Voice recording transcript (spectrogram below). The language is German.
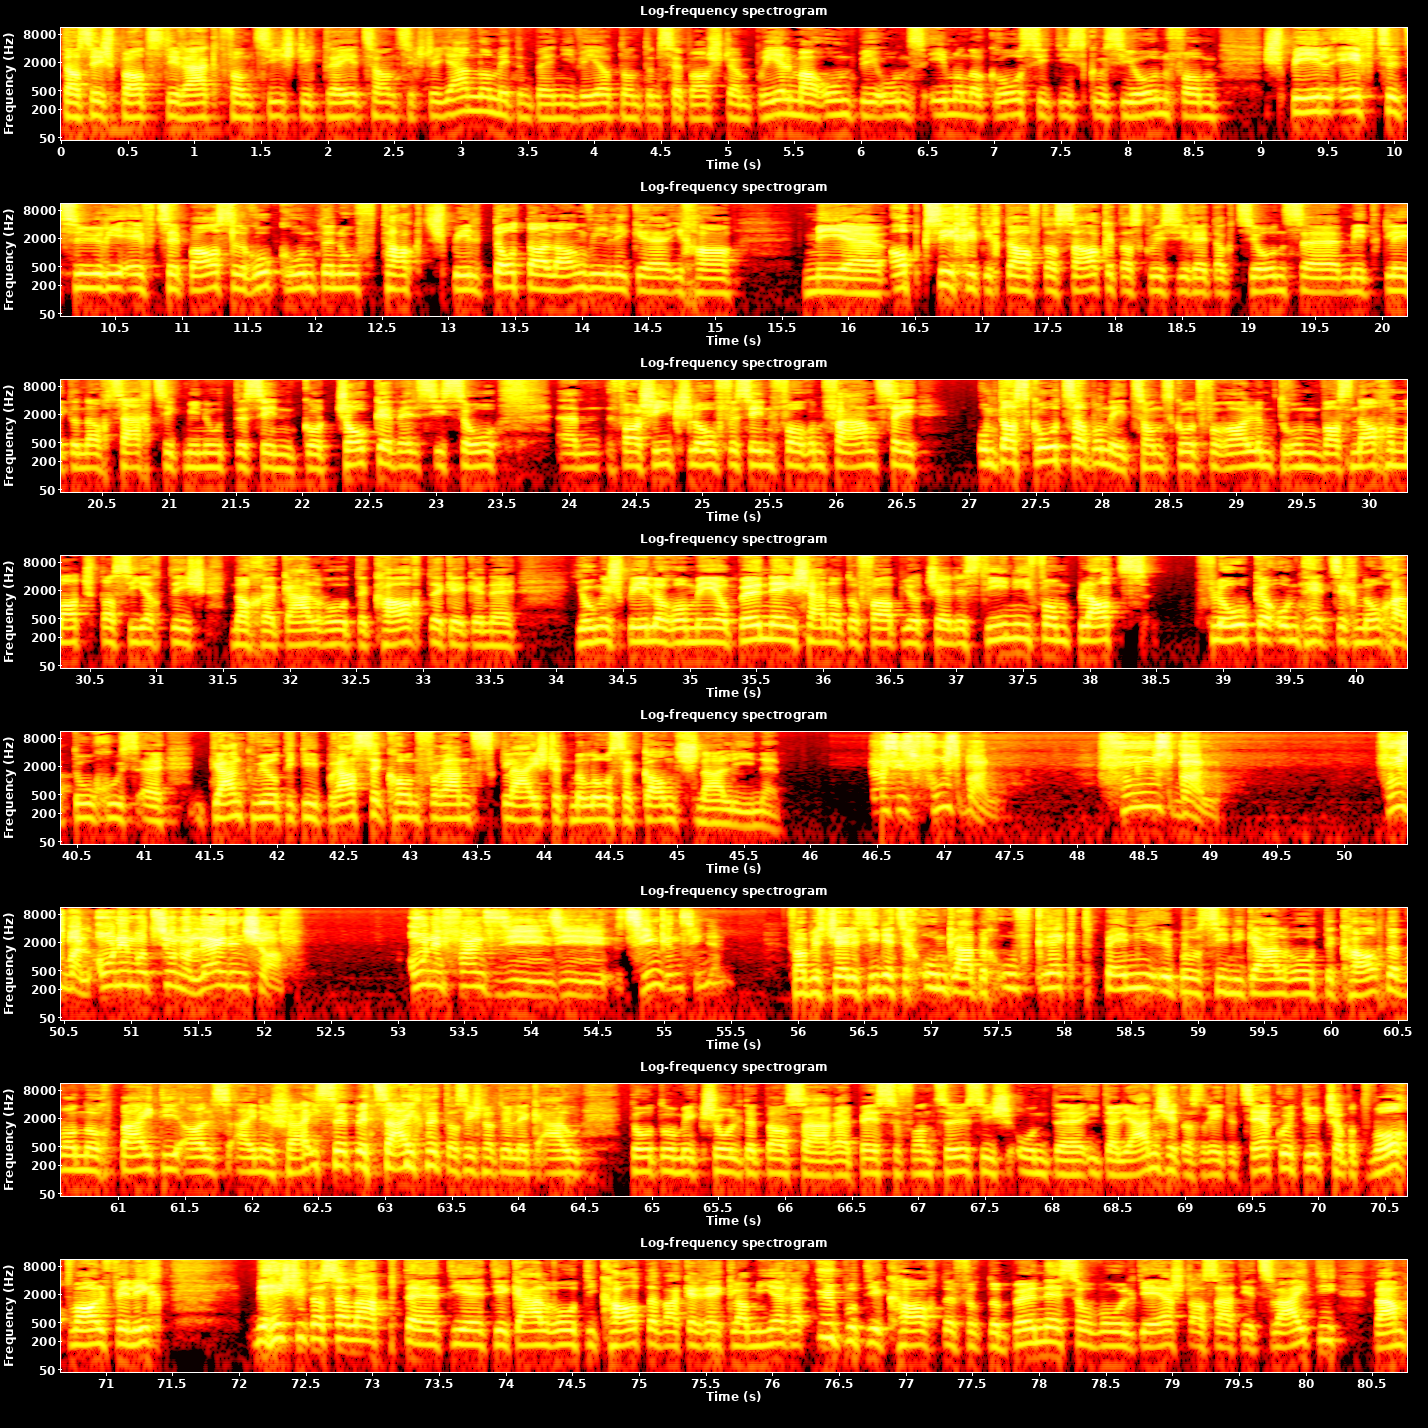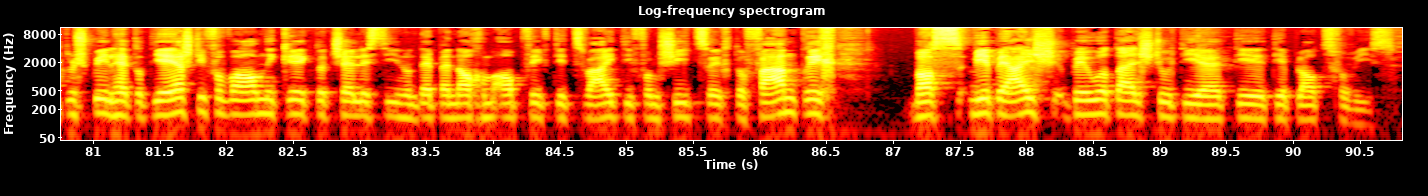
Das ist Batz direkt vom Dienstag, 23. Jänner mit dem Benny Wirth und dem Sebastian Brielma und bei uns immer noch große Diskussion vom Spiel FC Zürich, FC Basel, Rückrundenauftakt, Spiel total langweilig. Äh, ich habe mir äh, abgesichert, ich darf das sagen, dass gewisse Redaktionsmitglieder nach 60 Minuten sind joggen, weil sie so ähm, fast eingeschlafen sind vor dem Fernsehen um das geht's aber nicht, es geht vor allem darum, was nach dem Match passiert ist, nach einer gelb-roten Karte gegen einen jungen Spieler Romeo Bönne ist auch noch der Fabio Celestini vom Platz geflogen und hat sich auch durchaus eine denkwürdige Pressekonferenz geleistet. Wir hören ganz schnell rein. Das ist Fußball. Fußball. Fußball ohne Emotion und Leidenschaft. Ohne Fans, sie, sie singen, singen. Fabius Celestini hat sich unglaublich aufgeregt, Benny, über seine gelb-rote Karte, die noch beide als eine Scheiße bezeichnet. Das ist natürlich auch damit geschuldet, dass er äh, besser Französisch und äh, Italienisch hat. Das redet sehr gut Deutsch, aber die Wortwahl vielleicht wie hast du das erlebt, äh, die, die gelb-rote Karte wegen Reklamieren über die Karte für den Bönne, sowohl die erste als auch die zweite? Während dem Spiel hat er die erste Verwarnung gekriegt, der Celestin, und eben nach dem Abpfiff die zweite vom Schiedsrichter Fendrich. Was, wie beurteilst du die, die, die Platzverweis?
